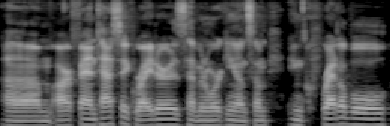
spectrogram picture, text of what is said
Um, our fantastic writers have been working on some incredible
